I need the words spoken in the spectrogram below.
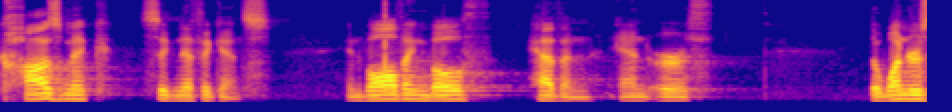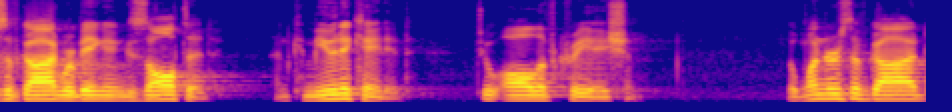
cosmic significance, involving both heaven and earth. The wonders of God were being exalted and communicated to all of creation. The wonders of God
